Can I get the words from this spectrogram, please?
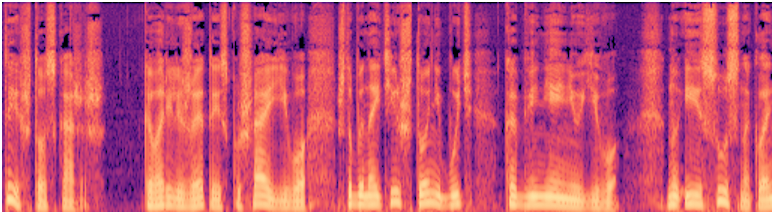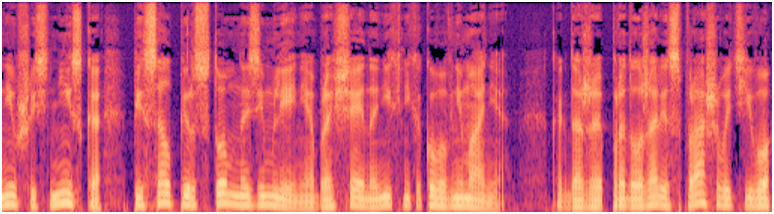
«Ты что скажешь?» Говорили же это, искушая его, чтобы найти что-нибудь к обвинению его. Но Иисус, наклонившись низко, писал перстом на земле, не обращая на них никакого внимания. Когда же продолжали спрашивать его,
